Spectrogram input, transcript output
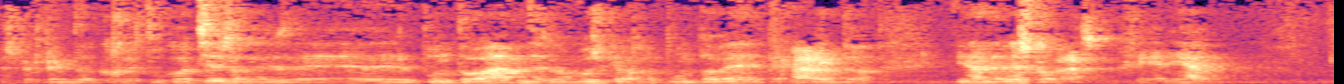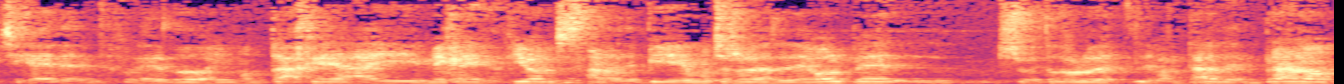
es perfecto, coges tu coche, sales de- del punto A, metes la música, vas al punto B, perfecto. Claro. Final de mes cobras, genial. Sí que hay de, de todo, hay montaje, hay mecanización, se está de pie, muchas horas de golpe, sobre todo lo de levantar temprano,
